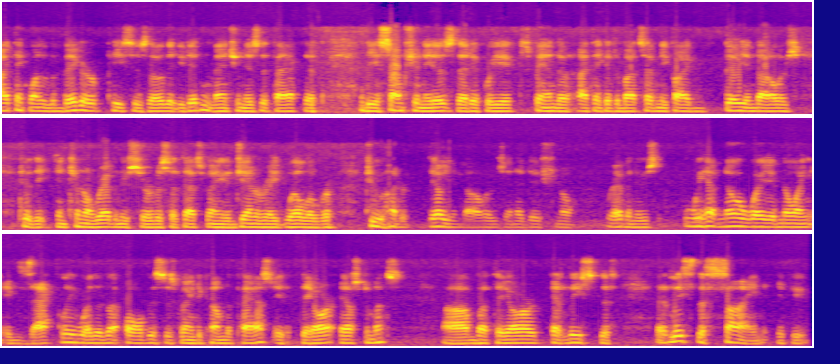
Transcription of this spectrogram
I think one of the bigger pieces, though, that you didn't mention is the fact that the assumption is that if we expend, uh, I think it's about $75 billion to the Internal Revenue Service, that that's going to generate well over $200 billion in additional revenues. We have no way of knowing exactly whether the, all this is going to come to pass. It, they are estimates, uh, but they are at least the, at least the sign, if you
